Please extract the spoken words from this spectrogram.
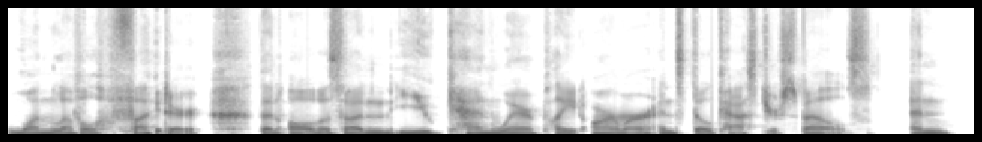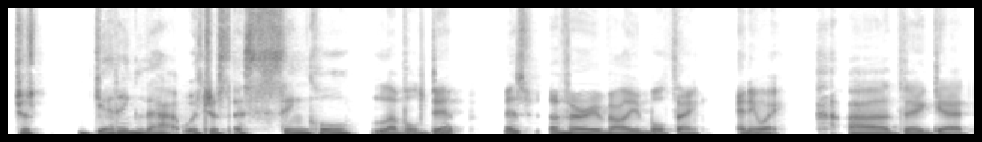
one level fighter, then all of a sudden you can wear plate armor and still cast your spells. And just getting that with just a single level dip is a very valuable thing. Anyway, uh, they get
